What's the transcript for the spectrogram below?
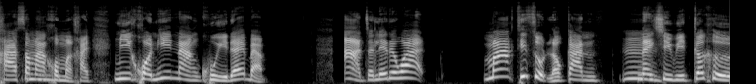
ค้าสมาคมกับใคร มีคนที่นางคุยได้แบบ อาจจะเรียกได้ว่ามากที่สุดแล้วกันอืมในชีวิตก็คือ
